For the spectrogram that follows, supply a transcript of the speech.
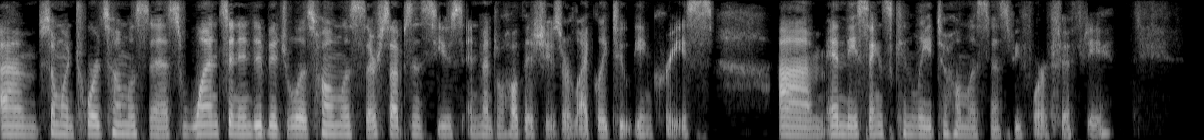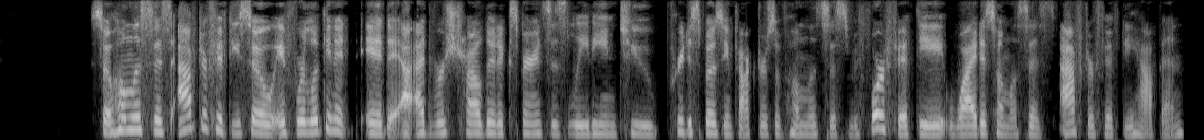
um, someone towards homelessness, once an individual is homeless, their substance use and mental health issues are likely to increase. Um, and these things can lead to homelessness before 50. So homelessness after 50. So if we're looking at adverse childhood experiences leading to predisposing factors of homelessness before 50, why does homelessness after 50 happen?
